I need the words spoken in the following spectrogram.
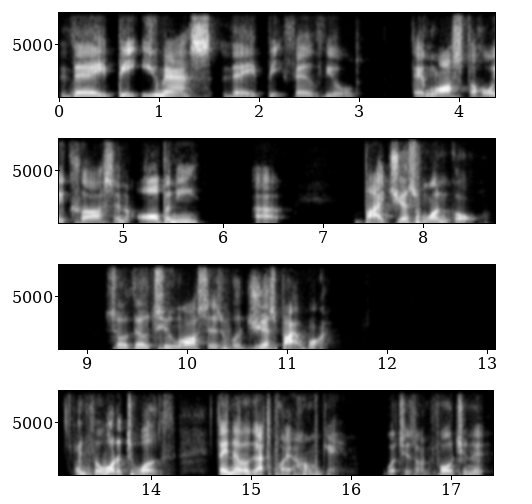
They beat UMass. They beat Fairfield. They lost to Holy Cross and Albany uh, by just one goal. So those two losses were just by one. And for what it's worth, they never got to play a home game, which is unfortunate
